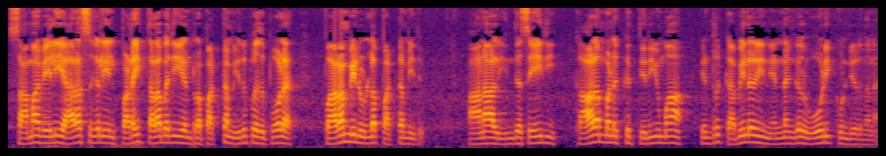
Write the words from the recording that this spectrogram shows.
சமவெளி அரசுகளில் படைத்தளபதி என்ற பட்டம் இருப்பது போல பரம்பில் உள்ள பட்டம் இது. ஆனால் இந்த செய்தி காலம்பனுக்கு தெரியுமா என்று கபிலரின் எண்ணங்கள் ஓடிக்கொண்டிருந்தன.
